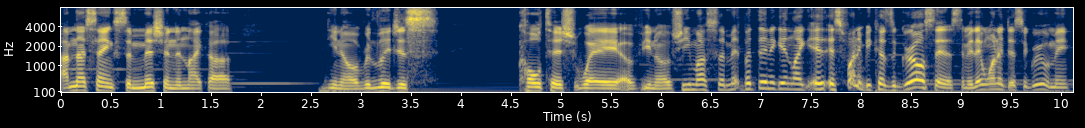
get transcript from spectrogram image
I'm not saying submission in like a you know religious cultish way of you know she must submit. But then again like it, it's funny because the girls say this to me. They want to disagree with me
